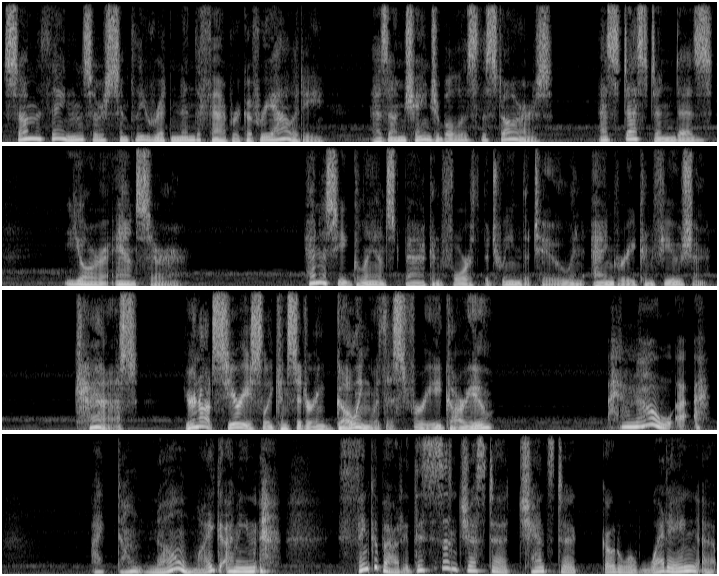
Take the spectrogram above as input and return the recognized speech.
Some things are simply written in the fabric of reality, as unchangeable as the stars, as destined as your answer. Hennessy glanced back and forth between the two in angry confusion. Cass, you're not seriously considering going with this freak, are you? I don't know. I, I don't know, Mike. I mean, think about it. This isn't just a chance to go to a wedding, a,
